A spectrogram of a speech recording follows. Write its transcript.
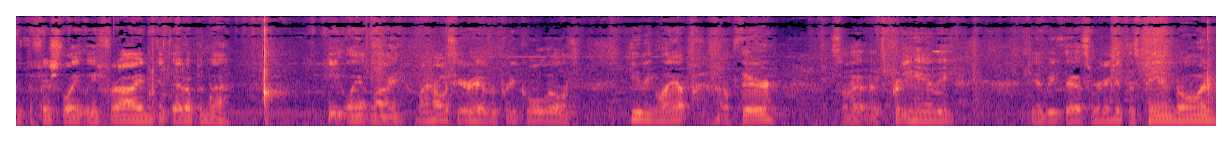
Get the fish lightly fried, and get that up in the heat lamp. My, my house here has a pretty cool little heating lamp up there. So that, that's pretty handy. Can't beat that. So we're gonna get this pan going.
